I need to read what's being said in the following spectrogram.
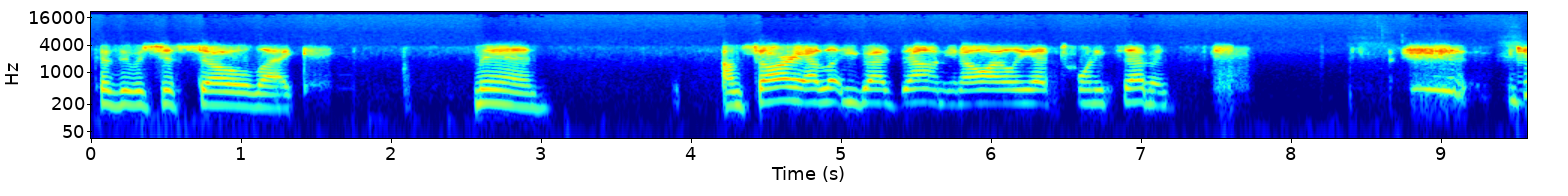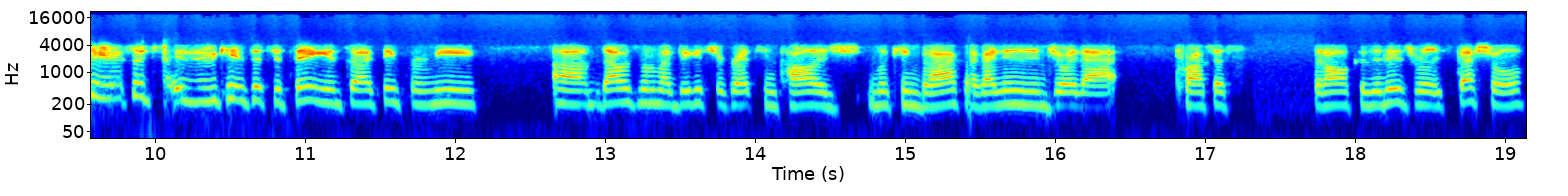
because it was just so like, man, I'm sorry I let you guys down. You know, I only had 27. it, became such, it became such a thing. And so I think for me, um, that was one of my biggest regrets in college looking back. Like, I didn't enjoy that process at all because it is really special.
